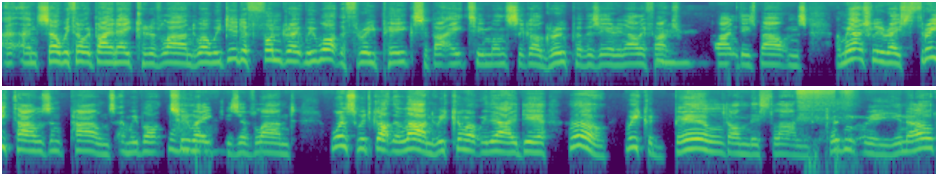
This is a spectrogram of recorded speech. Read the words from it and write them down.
and so we thought we'd buy an acre of land. Well, we did a fundraiser. We walked the Three Peaks about eighteen months ago. A group of us here in Halifax Mm. Climbed these mountains, and we actually raised three thousand pounds, and we bought two Wow. acres of land. Once we'd got the land, we come up with the idea, oh, we could build on this land, couldn't we? You know,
